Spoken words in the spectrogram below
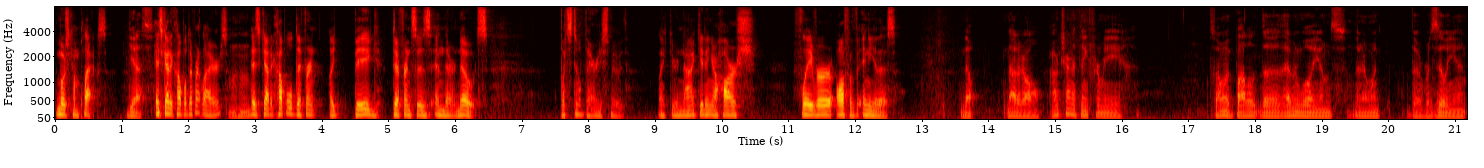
the most complex. Yes. It's got a couple different layers. It's got a couple different, like big differences in their notes, but still very smooth. Like you're not getting a harsh flavor off of any of this. No, not at all. I'm trying to think for me. So I went bottled the, the Evan Williams, then I went the Resilient.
